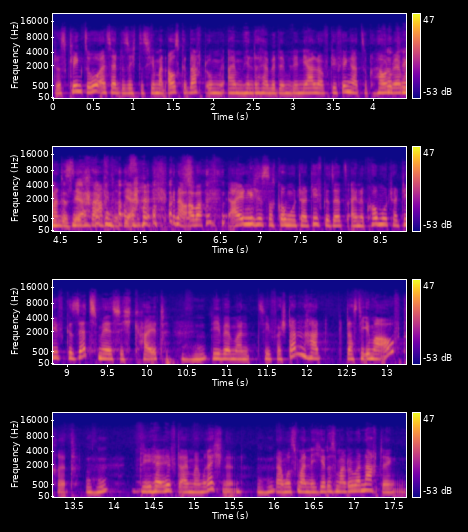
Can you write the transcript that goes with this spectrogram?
das klingt so, als hätte sich das jemand ausgedacht, um einem hinterher mit dem Lineal auf die Finger zu hauen, so wenn man das nicht ja, beachtet. Genau. Ja, genau, aber eigentlich ist das Kommutativgesetz eine Kommutativgesetzmäßigkeit, mhm. die, wenn man sie verstanden hat, dass die immer auftritt, mhm. die hilft einem beim Rechnen. Mhm. Da muss man nicht jedes Mal drüber nachdenken.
